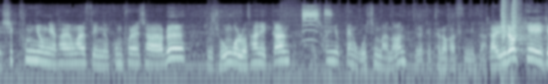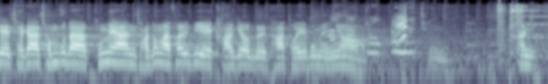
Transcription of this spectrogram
식품용에 사용할 수 있는 컴프레셔를 좀 좋은 걸로 사니까 1650만 원 이렇게 들어갔습니다. 자, 이렇게 이제 제가 전부 다 구매한 자동화 설비의 가격을 다 더해보면요. 음, 한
